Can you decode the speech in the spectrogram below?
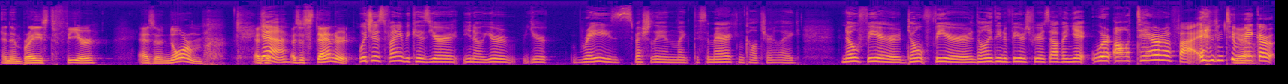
and embraced fear as a norm, as, Yeah. a, as a standard. Which is funny because you're, you know, you're you're raised, especially in like this American culture, like no fear, don't fear. The only thing to fear is fear itself, and yet we're all terrified to Yeah. make our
